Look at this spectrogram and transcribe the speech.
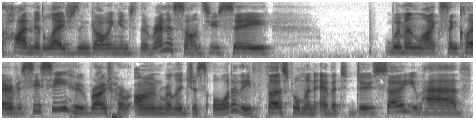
high middle ages and going into the renaissance you see women like St. Clare of Assisi, who wrote her own religious order, the first woman ever to do so. You have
